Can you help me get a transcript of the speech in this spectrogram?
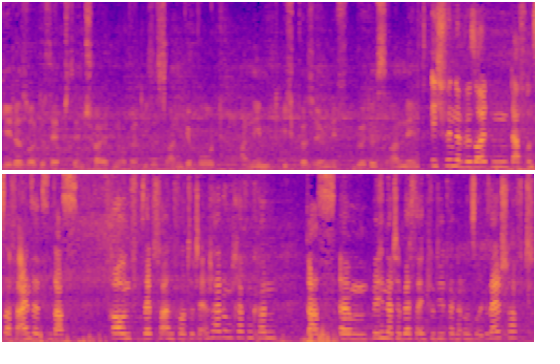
Jeder sollte selbst entscheiden, ob er dieses Angebot annimmt. Ich persönlich würde es annehmen. Ich finde, wir sollten uns dafür einsetzen, dass Frauen selbstverantwortete Entscheidungen treffen können, dass ähm, Behinderte besser inkludiert werden in unsere Gesellschaft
